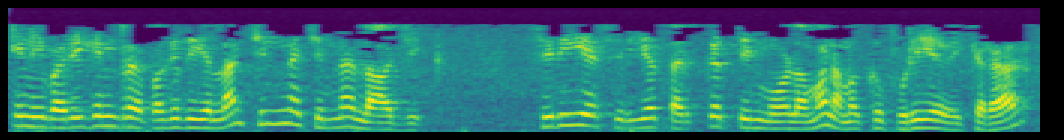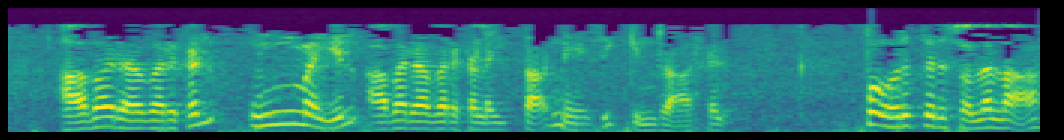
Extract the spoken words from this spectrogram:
இனி வருகின்ற பகுதியெல்லாம் சின்ன சின்ன லாஜிக் சிறிய சிறிய தர்க்கத்தின் மூலமா நமக்கு புரிய வைக்கிறார். அவரவர்கள் உண்மையில் அவரவர்களைத்தான் நேசிக்கின்றார்கள். இப்போ ஒருத்தர் சொல்லலாம்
